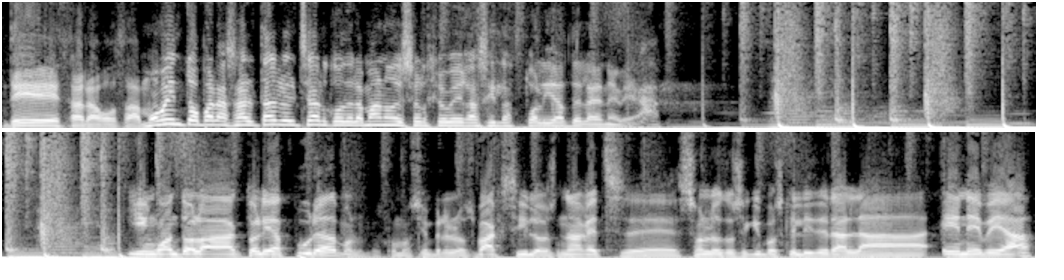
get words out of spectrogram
de Zaragoza. Momento para saltar el charco de la mano de Sergio Vegas y la actualidad de la NBA. Y en cuanto a la actualidad pura, bueno, pues como siempre los Bucks y los Nuggets son los dos equipos que lideran la NBA.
